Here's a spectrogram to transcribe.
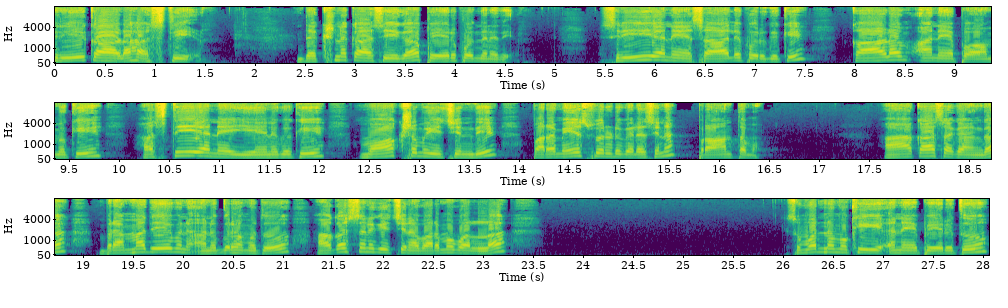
శ్రీకాళహస్తి. దక్షిణ కాశీగా పేరు పొందినది. శ్రీ అనే సాలెపురుగుకి కాళం అనే పాముకి హస్తి అనే ఏనుగుకి మోక్షము ఇచ్చింది పరమేశ్వరుడు వెలసిన ప్రాంతము. ఆకాశగంగా బ్రహ్మదేవుని అనుగ్రహముతో అగస్సునికి ఇచ్చిన వరము వల్ల సువర్ణముఖి అనే పేరుతో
